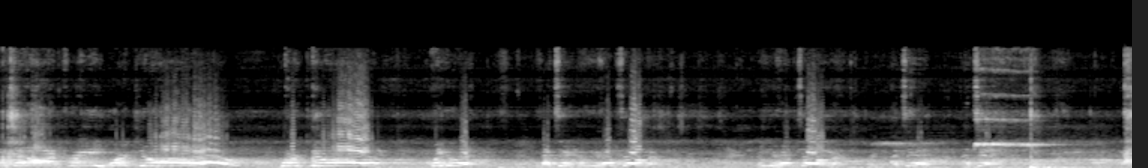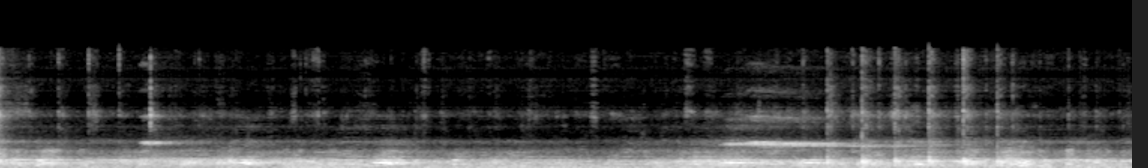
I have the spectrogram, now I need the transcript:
Get that arm free. Work your arm. Work your arm. Wiggle it. That's it. Bring your hips over. Bring your hips over. That's it. That's it.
